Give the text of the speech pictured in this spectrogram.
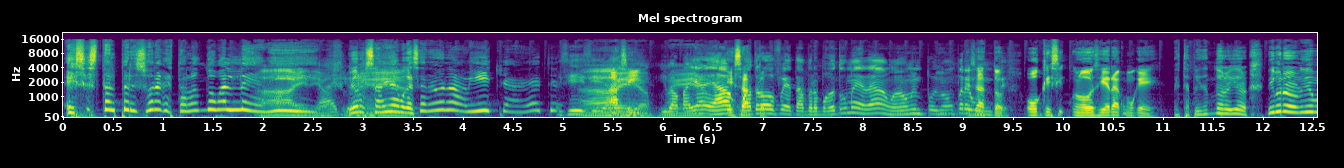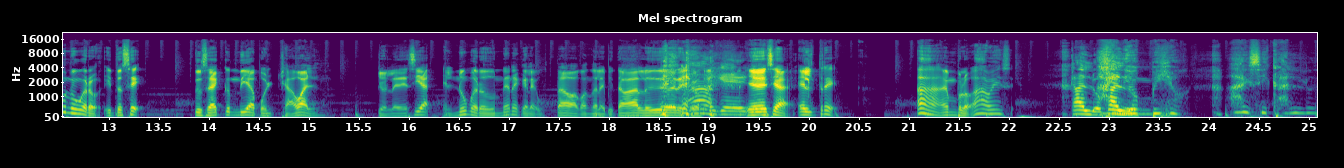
Esa es tal persona que está hablando mal de mí. Ay, Dios Ay, Yo no sabía porque esa no era una bicha. este. Sí, sí. Ah, así. sí. Y papá ya le daba Exacto. cuatro bofetas, pero ¿por qué tú me das? No me, no me Exacto. O que si, o si era como que, me está pidiendo el oído. Dime un número, dime un número. Entonces, tú sabes que un día por chaval, yo le decía el número de un nene que le gustaba cuando le pitaba el oído derecho. Ah, y él decía, el 3. Ah, en blo, a veces. Carlos, Ay, Dios Carlos. mío. Ay, sí, Carlos.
